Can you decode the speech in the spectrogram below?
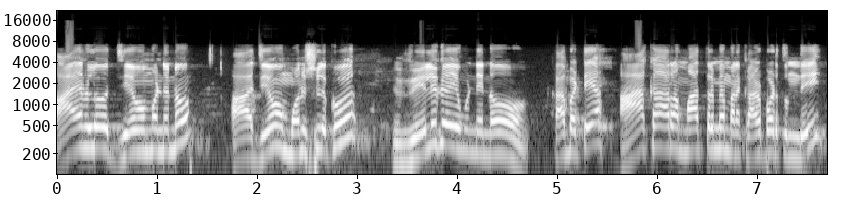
ఆయనలో జీవం ఉండెను. ఆ జీవం మనుషులకు వెలుగై ఉండెను. కాబట్టి ఆకారం మాత్రమే మనకు కనపడుతుంది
